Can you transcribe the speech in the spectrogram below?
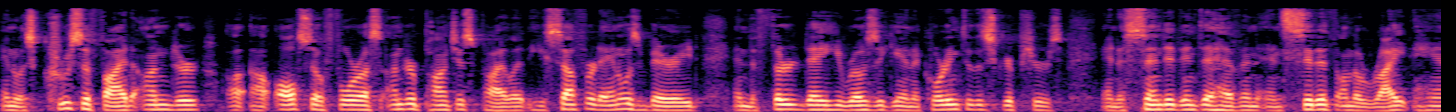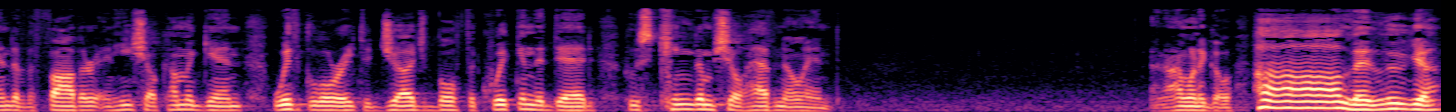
and was crucified under, uh, uh, also for us under Pontius Pilate. He suffered and was buried, and the third day he rose again according to the scriptures and ascended into heaven and sitteth on the right hand of the Father, and he shall come again with glory to judge both the quick and the dead, whose kingdom shall have no end. And I want to go, hallelujah.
